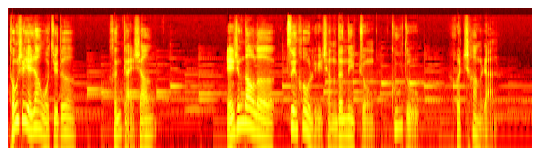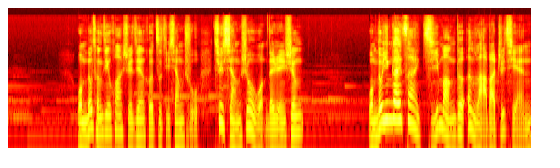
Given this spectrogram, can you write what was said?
同时也让我觉得很感伤。人生到了最后旅程的那种孤独和怅然。我们都曾经花时间和自己相处，去享受我们的人生。我们都应该在急忙的摁喇叭之前，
